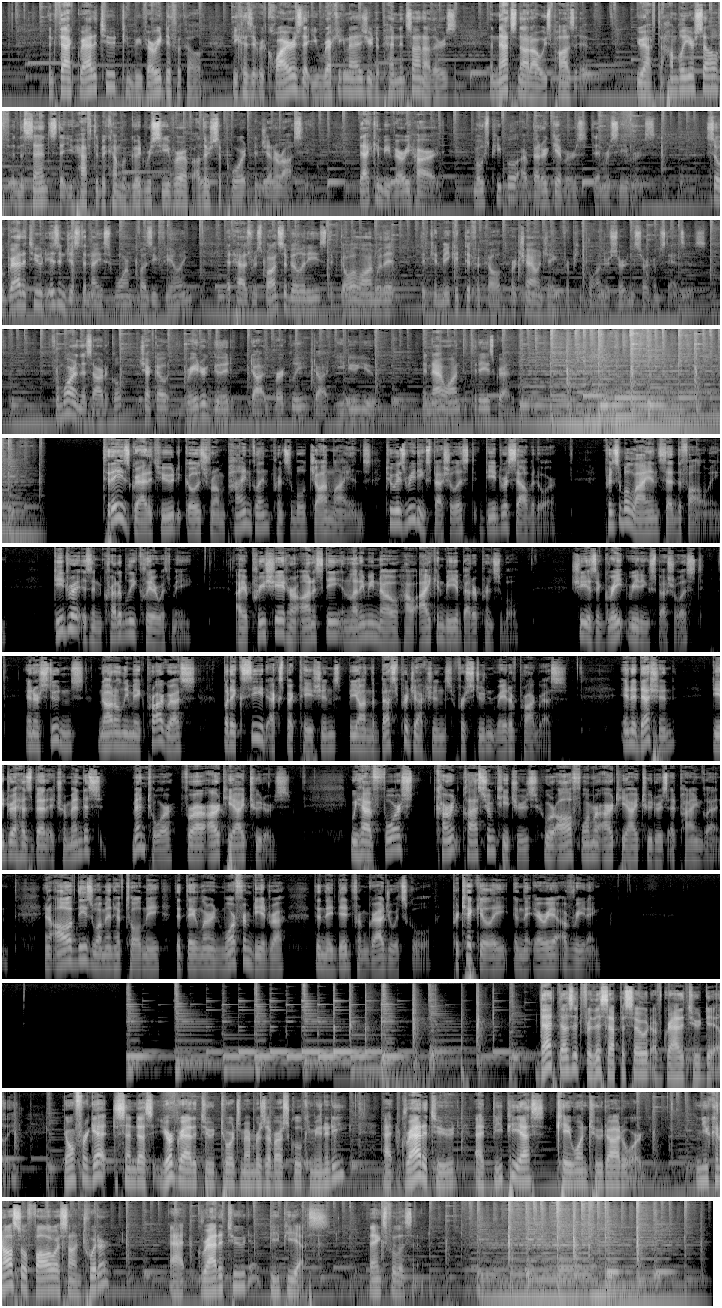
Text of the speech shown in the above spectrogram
In fact, gratitude can be very difficult because it requires that you recognize your dependence on others, and that's not always positive. You have to humble yourself in the sense that you have to become a good receiver of other support and generosity. That can be very hard. Most people are better givers than receivers. So, gratitude isn't just a nice, warm, fuzzy feeling. It has responsibilities that go along with it that can make it difficult or challenging for people under certain circumstances. For more on this article, check out greatergood.berkeley.edu. And now on to today's gratitude. Today's gratitude goes from Pine Glen Principal John Lyons to his reading specialist, Deidre Salvador. Principal Lyons said the following Deidre is incredibly clear with me. I appreciate her honesty in letting me know how I can be a better principal. She is a great reading specialist, and her students not only make progress, but exceed expectations beyond the best projections for student rate of progress. In addition, Deidre has been a tremendous mentor for our RTI tutors. We have four current classroom teachers who are all former RTI tutors at Pine Glen. And all of these women have told me that they learned more from Deidre than they did from graduate school, particularly in the area of reading. That does it for this episode of Gratitude Daily. Don't forget to send us your gratitude towards members of our school community at gratitude at bpsk12.org. And you can also follow us on Twitter at gratitudebps. Thanks for listening.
